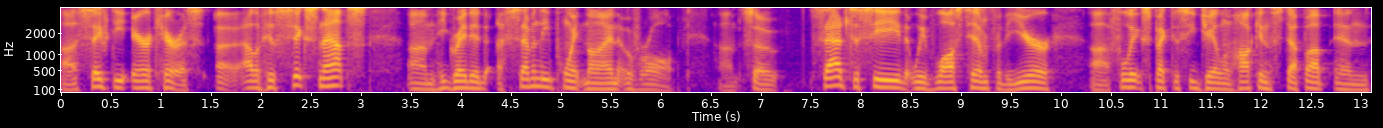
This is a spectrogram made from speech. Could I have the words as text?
uh, safety Erik Harris. Uh, out of his six snaps, um, he graded a 70.9 overall. Um, so sad to see that we've lost him for the year. Uh, fully expect to see Jaylinn Hawkins step up and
